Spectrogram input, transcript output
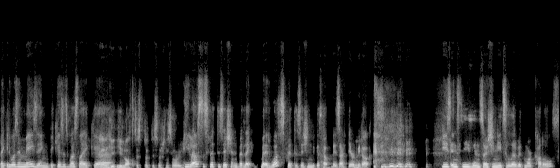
like it was amazing because it was like uh, Yeah, he, he lost the split decision. Sorry. he But- lost the split decision, but like but it was split decision because oh, this is our therapy dog. She's in season, so she needs a little bit more cuddles.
